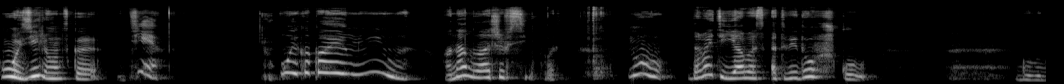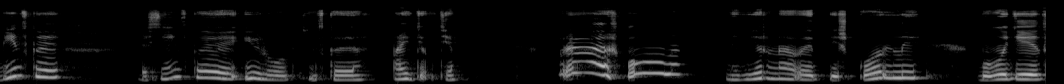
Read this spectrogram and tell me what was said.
о, Зеленская. Где? Ой, какая милая. Она младше всех вас. Ну, давайте я вас отведу в школу. Голубинская, Краснинская и Желтинская. Пойдемте. Ура, школа! Наверное, в этой школе будет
